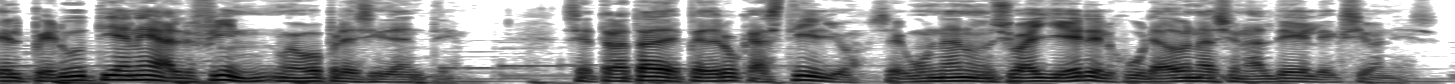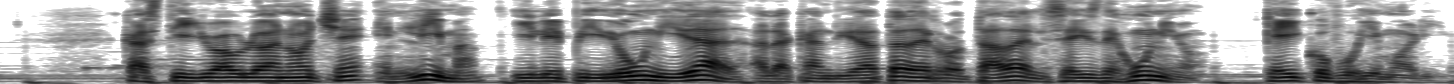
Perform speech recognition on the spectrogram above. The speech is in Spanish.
El Perú tiene al fin nuevo presidente. Se trata de Pedro Castillo, según anunció ayer el Jurado Nacional de Elecciones. Castillo habló anoche en Lima y le pidió unidad a la candidata derrotada el 6 de junio, Keiko Fujimori.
